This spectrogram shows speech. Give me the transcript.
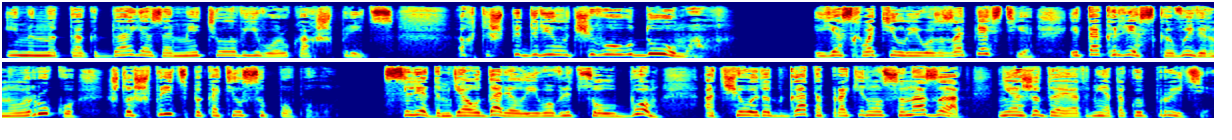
Именно тогда я заметила в его руках шприц. «Ах ты, шпедрила, чего удумал?» Я схватила его за запястье и так резко вывернула руку, что шприц покатился по полу. Следом я ударила его в лицо лбом, отчего этот гад опрокинулся назад, не ожидая от меня такой прыти.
